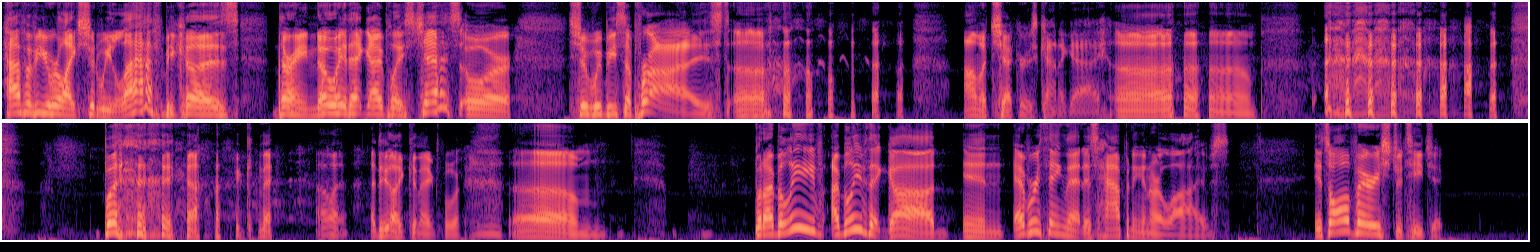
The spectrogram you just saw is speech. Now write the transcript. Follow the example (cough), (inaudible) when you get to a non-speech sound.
half of you were like, should we laugh because there ain't no way that guy plays chess, or should we be surprised? Uh, (laughs) I'm a checkers kind of guy. Uh, but yeah, connect. I, like, I, do like Connect Four. Um, but I believe I believe that God in everything that is happening in our lives, it's all very strategic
